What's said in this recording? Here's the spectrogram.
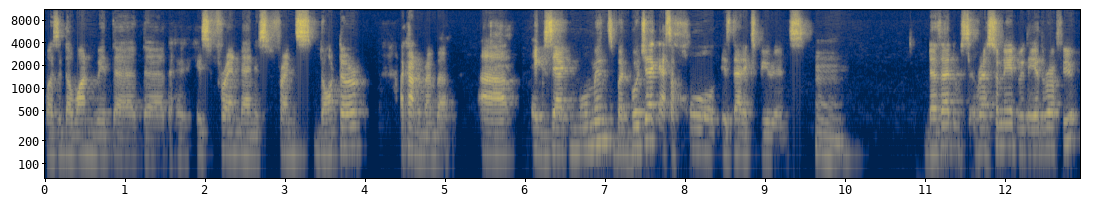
Was it the one with uh, the, the his friend and his friend's daughter? I can't remember uh, exact moments, but BoJack as a whole is that experience. Hmm. Does that resonate with either of you?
